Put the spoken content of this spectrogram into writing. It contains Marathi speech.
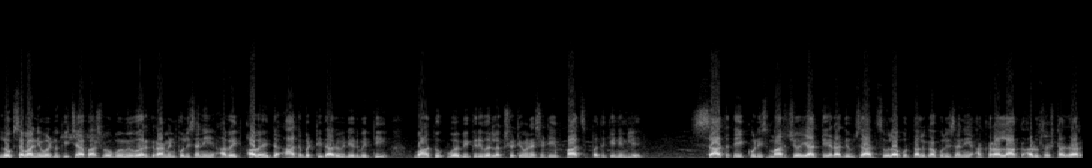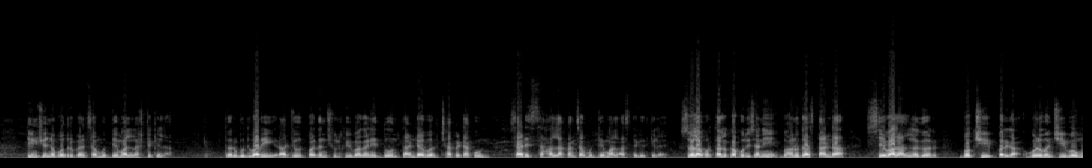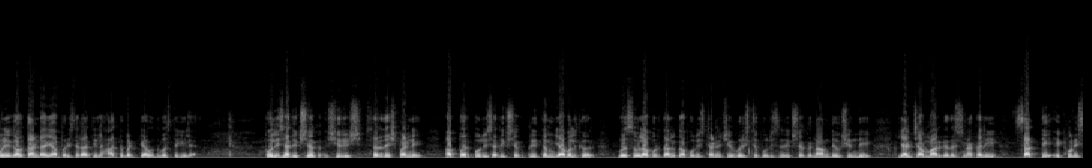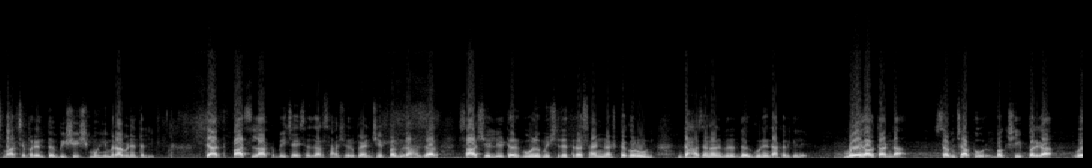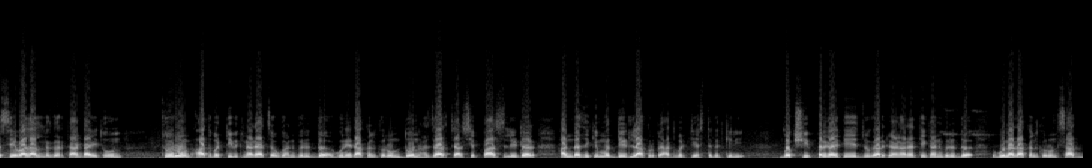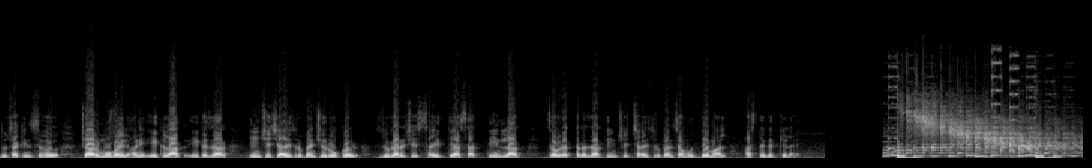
लोकसभा निवडणुकीच्या पार्श्वभूमीवर ग्रामीण पोलिसांनी अवैध अवैध हातभट्टी दारू निर्मिती वाहतूक व विक्रीवर लक्ष ठेवण्यासाठी पाच पथके नेमली आहेत. सात ते एकोणीस मार्च या तेरा दिवसात सोलापूर तालुका पोलिसांनी अकरा लाख अडुसष्ट हजार तीनशे नव्वद रुपयांचा मुद्देमाल नष्ट केला. तर बुधवारी राज्य उत्पादन शुल्क विभागाने दोन तांड्यावर छापे टाकून साडेसहा लाखांचा मुद्देमाल हस्तगत केला आहे सोलापूर तालुका पोलिसांनी भानुदास तांडा सेवालाल नगर बक्षी परगा गुळवंची व मुळेगाव तांडा या परिसरातील हातबट्ट्या उद्ध्वस्त केल्या. पोलीस अधीक्षक Shirish Sardeshpande upper police अधीक्षक प्रीतम यावलकर व सोलापूर तालुका पोलीस ठाण्याचे वरिष्ठ पोलीस निरीक्षक नामदेव शिंदे यांच्या मार्गदर्शनाखाली सात ते एकोणीस मार्चपर्यंत विशेष मोहीम राबविण्यात आली. त्यात पाच लाख बेचाळीस हजार सहाशे रुपयांचे पंधरा हजार सहाशे लिटर गुळ मिश्रित रसायन नष्ट करून दहा जणांविरुद्ध गुन्हे दाखल केले. मुळेगाव तांडा समशापूर बक्षी परगा व सेवालाल नगर तांडा येथून चोरून आतबट्टी विकणाऱ्या चौघांविरुद्ध गुन्हे दाखल करून दोन हजार चारशे पाच लिटर अंदाजे किंमत दीड लाख रुपये आतबट्टी हस्तगत केली. बक्षी परगा येथे जुगार खेळणाऱ्या तिघांविरुद्ध गुन्हा दाखल करून सात दुचाकींसह चार मोबाईल आणि एक लाख एक हजार तीनशे चाळीस रुपयांची रोकड जुगाराचे साहित्य असा तीन लाख चौऱ्याहत्तर हजार तीनशे चाळीस रुपयांचा मुद्देमाल हस्तगत केला आहे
